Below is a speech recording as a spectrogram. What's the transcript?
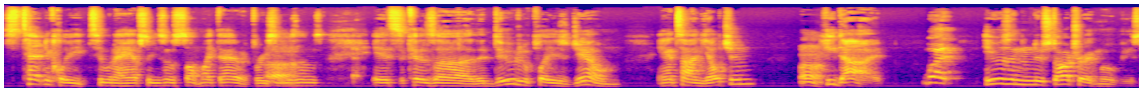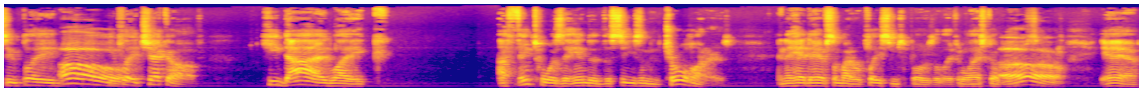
it's technically two and a half seasons, something like that, or three Oh. seasons. It's because uh, the dude who plays Jim, Anton Yelchin, Uh, he died. what? He was in the new Star Trek movies. He played Oh, he played Chekov. He died like I think towards the end of the season of Troll Hunters, and they had to have somebody replace him supposedly for the last couple. of oh, episodes. yeah.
